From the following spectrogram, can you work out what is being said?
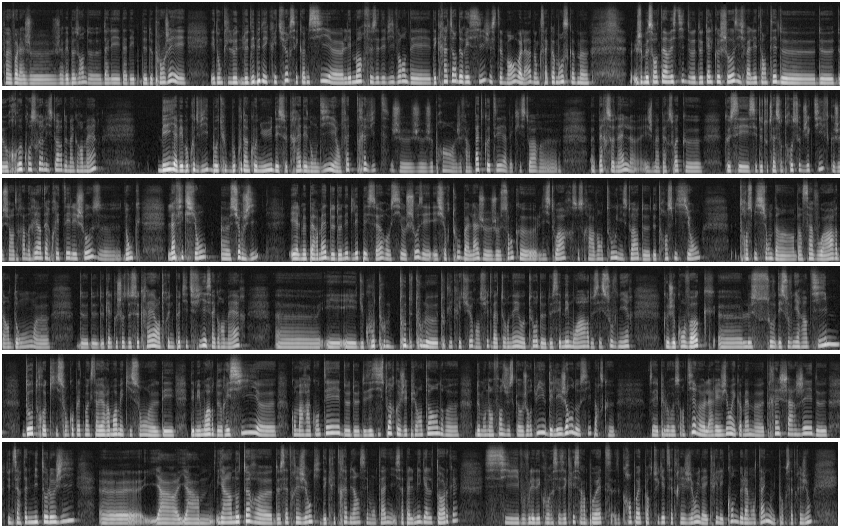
Enfin voilà, j'avais besoin d'aller de, plonger. Et, donc le, début d'écriture, c'est comme si euh, les morts faisaient des vivants, des, des, créateurs de récits, justement. Voilà, donc ça commence comme... Euh, je me sentais investie de, quelque chose. Il fallait tenter de, reconstruire l'histoire de ma grand-mère. Mais il y avait beaucoup de vide, beaucoup d'inconnus, des secrets, des non-dits. Et en fait, très vite, je, fais un pas de côté avec l'histoire euh, euh, personnelle et je m'aperçois que, que c'est de toute façon trop subjectif, que je suis en train de réinterpréter les choses. Euh, donc, la fiction surgit et elle me permet de donner de l'épaisseur aussi aux choses. Et, surtout, bah, là, je, sens que l'histoire, ce sera avant tout une histoire de, de transmission transmission d'un savoir, d'un don, euh, de, quelque chose de secret entre une petite fille et sa grand-mère. Euh, et, du coup, tout, tout, tout le, toute l'écriture ensuite va tourner autour de, ces mémoires, de ces souvenirs que je convoque, euh, des souvenirs intimes, d'autres qui sont complètement extérieurs à moi, mais qui sont euh, des, mémoires de récits euh, qu'on m'a racontés, de, des histoires que j'ai pu entendre euh, de mon enfance jusqu'à aujourd'hui, ou des légendes aussi, parce que vous avez pu le ressentir, la région est quand même très chargée d'une certaine mythologie. Il y, a, y, y, a, un auteur de cette région qui décrit très bien ces montagnes, il s'appelle Miguel Torque. Si vous voulez découvrir ses écrits, c'est un poète, grand poète portugais de cette région. Il a écrit les contes de la montagne pour cette région.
